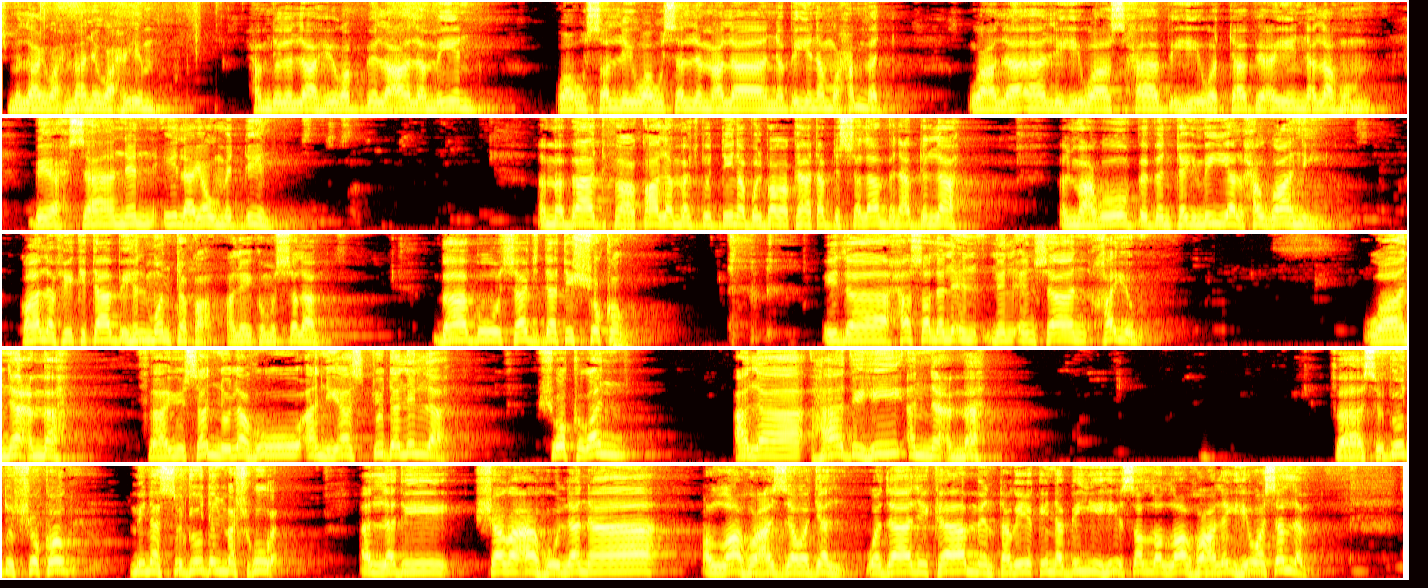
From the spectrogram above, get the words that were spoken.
بسم الله الرحمن الرحيم. الحمد لله رب العالمين وأصلي وأسلم على نبينا محمد وعلى آله وأصحابه والتابعين لهم بإحسان إلى يوم الدين. أما بعد فقال مجد الدين أبو البركات عبد السلام بن عبد الله المعروف بابن تيمية الحراني. قال في كتابه المنتقى عليكم السلام. باب سجدة الشكر. إذا حصل للإنسان خير ونعمة فيسن له أن يسجد لله. شكرا على هذه النعمة. فسجود الشكر من السجود المشروع الذي شرعه لنا الله عز وجل وذلك من طريق نبيه صلى الله عليه وسلم.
